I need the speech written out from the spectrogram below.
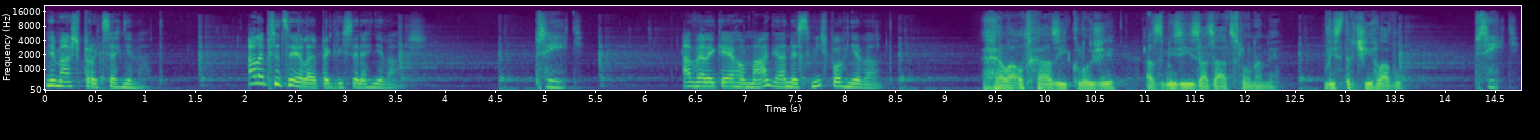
Nemáš proč se hněvat. Ale přece je lépe, když se nehněváš. Přijď. A velikého mága nesmíš pohněvat. Hela odchází k loži a zmizí za záclonami. Vystrčí hlavu. Přijď.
